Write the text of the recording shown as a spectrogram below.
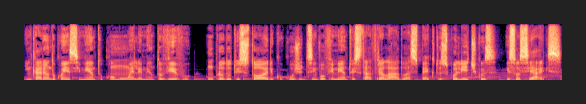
encarando o conhecimento como um elemento vivo, um produto histórico cujo desenvolvimento está atrelado a aspectos políticos e sociais.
